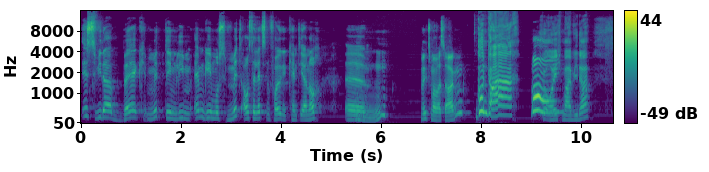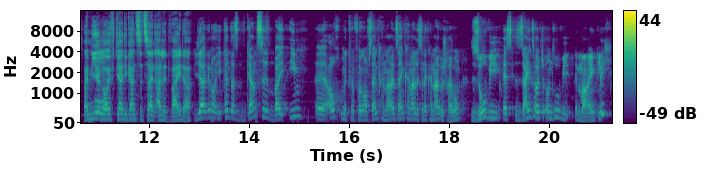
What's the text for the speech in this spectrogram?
ist wieder back mit dem lieben MG muss mit aus der letzten Folge, kennt ihr ja noch. Ähm, Mhm. Willst du mal was sagen? Guten Tag. Für Moin! euch mal wieder. Bei mir Oh. läuft ja die ganze Zeit alles weiter. Ja, genau. Ihr könnt das Ganze bei ihm äh, auch mitverfolgen auf seinem Kanal. Sein Kanal ist in der Kanalbeschreibung. So wie es sein sollte und so wie immer eigentlich.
